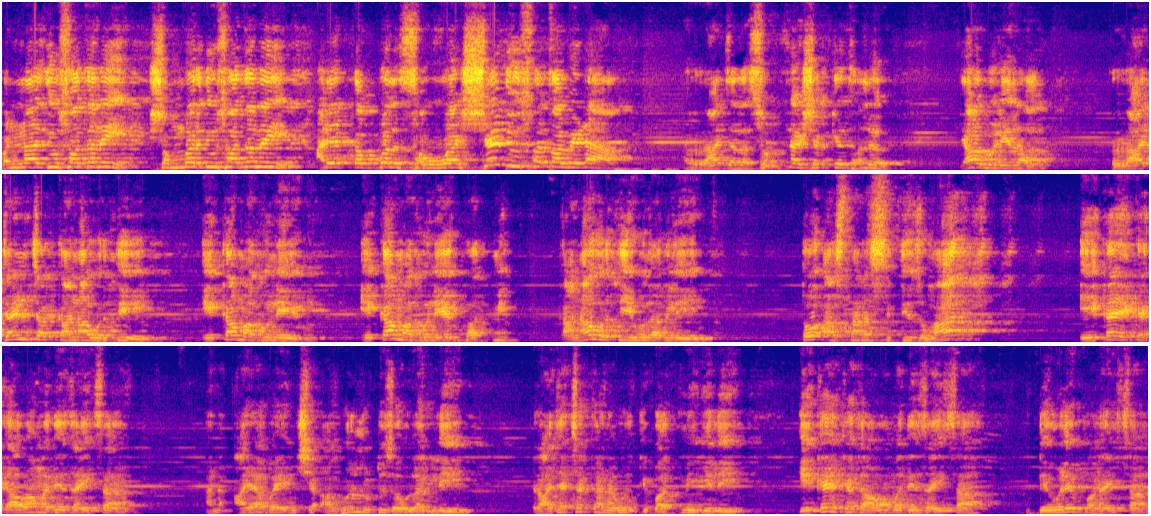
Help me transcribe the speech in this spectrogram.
पन्नास दिवसाचा नाही शंभर दिवसाचा नाही अरे तब्बल सव्वाशे दिवसाचा वेडा राजाला सुटणं शक्य झालं. त्यावेळेला राजांच्या कानावरती एका मागून एक एका मागून एक बातमी कानावरती येऊ लागली. तो असणारा सिद्धी जोहार एका एका गावामध्ये जायचा आणि आयाबाईंची आघूर लुटू जाऊ लागली. राजाच्या कानावरती बातमी गेली. एका एका गावामध्ये जायचा. देवळे पडायचा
